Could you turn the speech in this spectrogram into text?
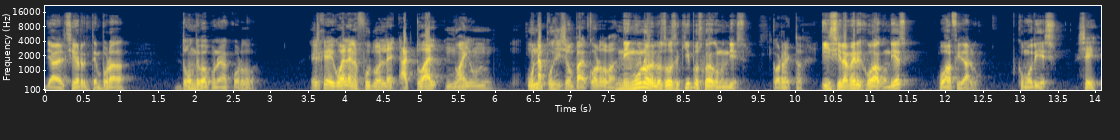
ya el cierre de temporada, ¿dónde va a poner a Córdoba? Es que igual en el fútbol actual no hay un, una posición para Córdoba. Ninguno de los dos equipos juega con un 10. Correcto. Y si la América juega con 10, juega Fidalgo, como 10. Sí.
